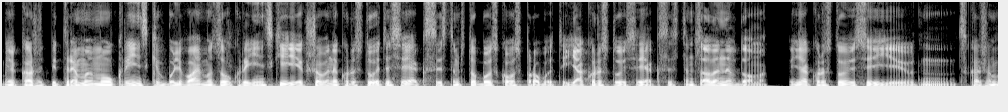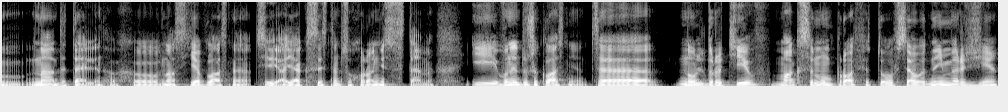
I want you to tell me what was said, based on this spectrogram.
як кажуть, підтримуємо українське, вболіваємо за українське. І якщо ви не користуєтеся як Systems, то обов'язково спробуйте. Я користуюся як Systems, але не вдома. Я користуюся, скажімо, на детейлінгах. Е, В нас є, власне, ці Ajax Systems охоронні системи. І вони дуже класні. Це нуль дротів, максимум профіту, все в одній мережі,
